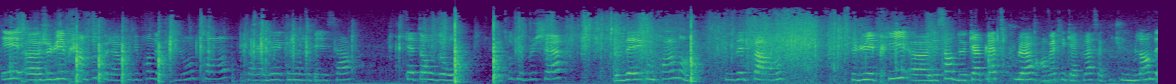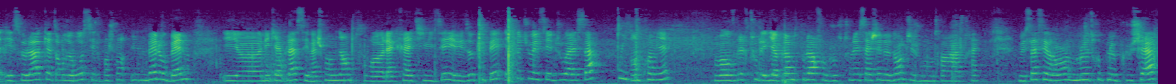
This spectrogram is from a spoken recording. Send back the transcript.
Et je lui ai pris un truc que j'avais envie de prendre depuis longtemps. Regardez combien j'ai payé ça? 14 euros. Le truc le plus cher. Vous allez comprendre si vous êtes parents. Je lui ai pris euh, des sortes de caplas de couleurs. En fait, les caplas ça coûte une blinde et ceux-là, 14 euros, c'est franchement une belle aubaine. Et euh, les caplas c'est vachement bien pour euh, la créativité et les occuper. Est-ce que tu veux essayer de jouer à ça Oui. en premier? On va ouvrir tous les. Il y a plein de couleurs, faut que j'ouvre tous les sachets dedans, puis je vous montrerai après. Mais ça, c'est vraiment le truc le plus cher.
